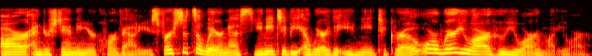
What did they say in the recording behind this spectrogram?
are understanding your core values. First, it's awareness. You need to be aware that you need to grow or where you are, who you are, and what you are.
